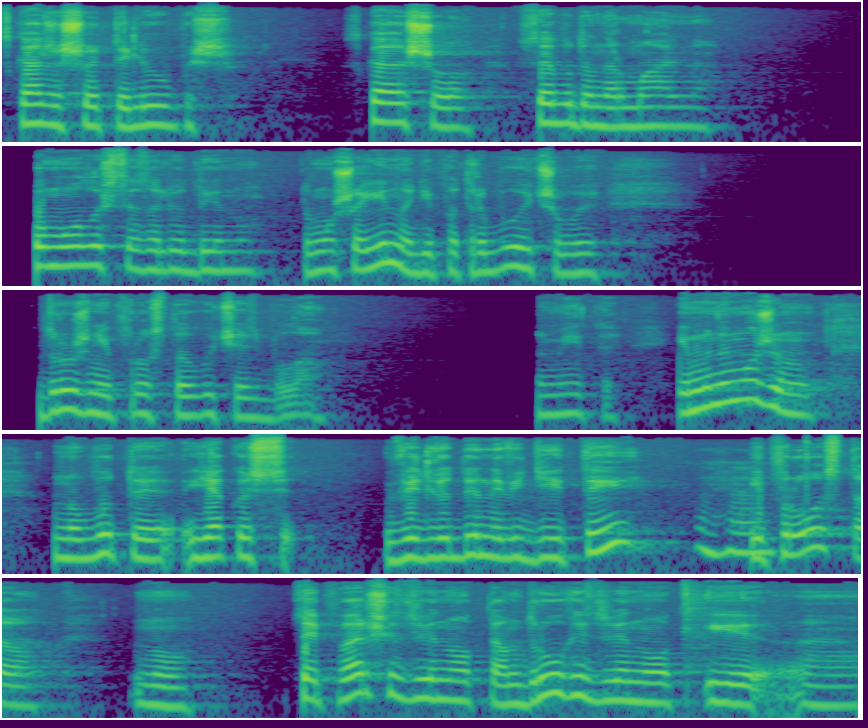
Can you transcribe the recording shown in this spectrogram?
скажеш, що ти любиш, скажеш, що все буде нормально, помолишся за людину, тому що іноді потребують, щоб дружній просто участь була. Розумієте? І ми не можемо ну, бути якось від людини відійти і просто, ну, цей перший дзвінок, там другий дзвінок, і е,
